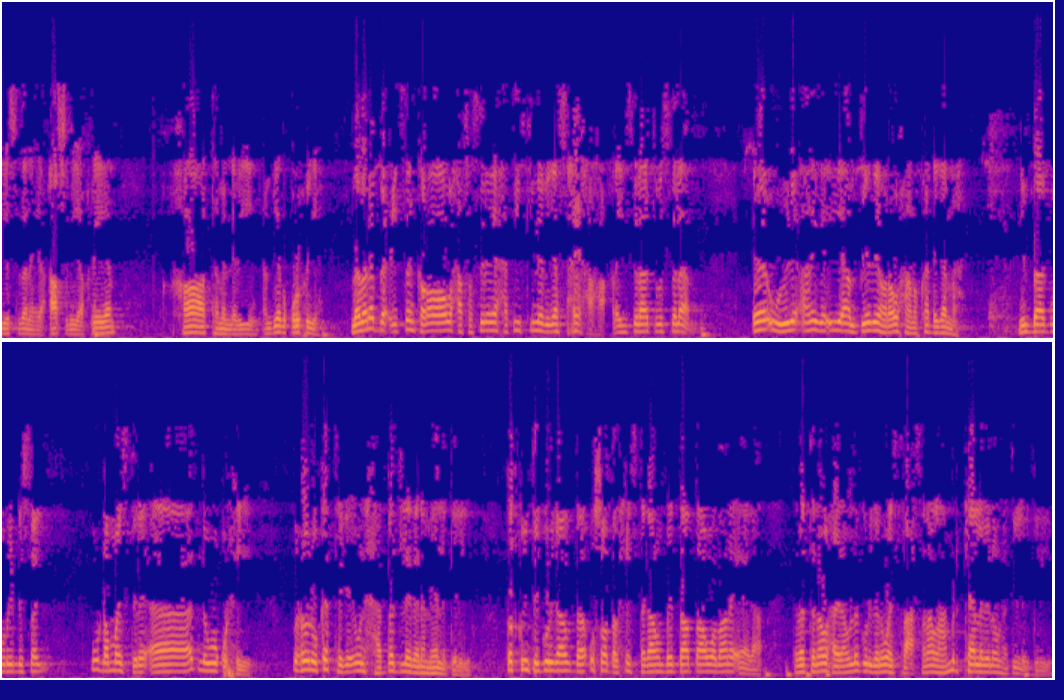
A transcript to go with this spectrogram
iyo sidan caasim iyo akhriyayaan khaatama annabiyiin ambiyada qurux u yahay. Lamana baciidsan karo oo waxaa fasiraya xadiidkii nabiga saxiix ahaa calayhi salaatu wasalaam ee uu yihi aniga iyo ambiyadii hore waxaanu ka dhiganahay ninbaa guri dhisay wuu dhammaystiray aadna wuu qurxiyey. Wuxuunu ka tegay un xabad lebana meel la geliyo. Dadku intay gurigaa u soo dalxiis tagaan unbay daadaawadaana eegaan dabeetana waxay dhahan la gurigani waa israacsanaan lahaa midhkaa lebana un haddii la geliyo.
